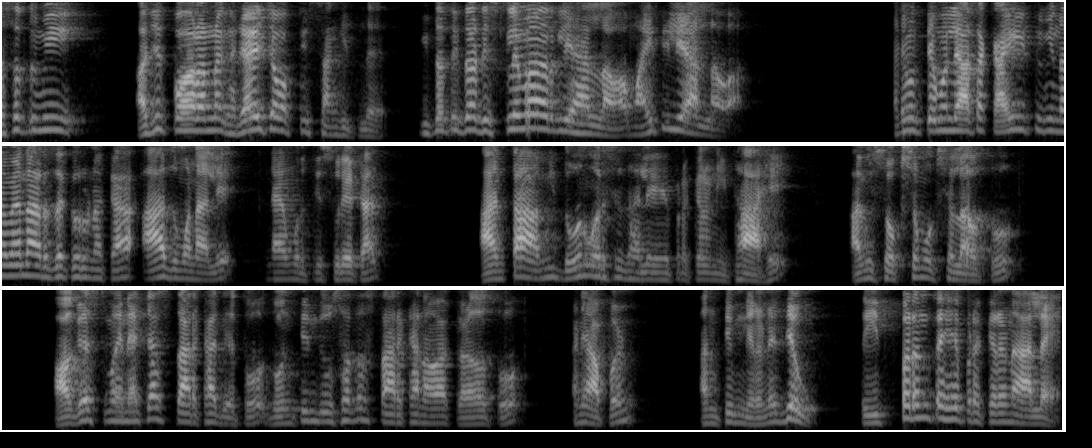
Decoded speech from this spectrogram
जसं तुम्ही अजित पवारांना घड्याळीच्या बाबतीत सांगितलंय. तिथं तिथं डिस्क्लेमर लिहायला लावा माहिती लिहायला लावा. आणि मग ते म्हणले आता काही तुम्ही नव्यानं अर्ज करू नका. आज म्हणाले न्यायमूर्ती सूर्यकांत आता आम्ही दोन वर्ष झाले हे प्रकरण इथं आहे. आम्ही सोक्षमोक्ष लावतो. ऑगस्ट महिन्याच्याच तारखा देतो. दोन तीन दिवसातच तारखा नावा कळवतो. आणि आपण अंतिम निर्णय देऊ. तर इथपर्यंत हे प्रकरण आलंय.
